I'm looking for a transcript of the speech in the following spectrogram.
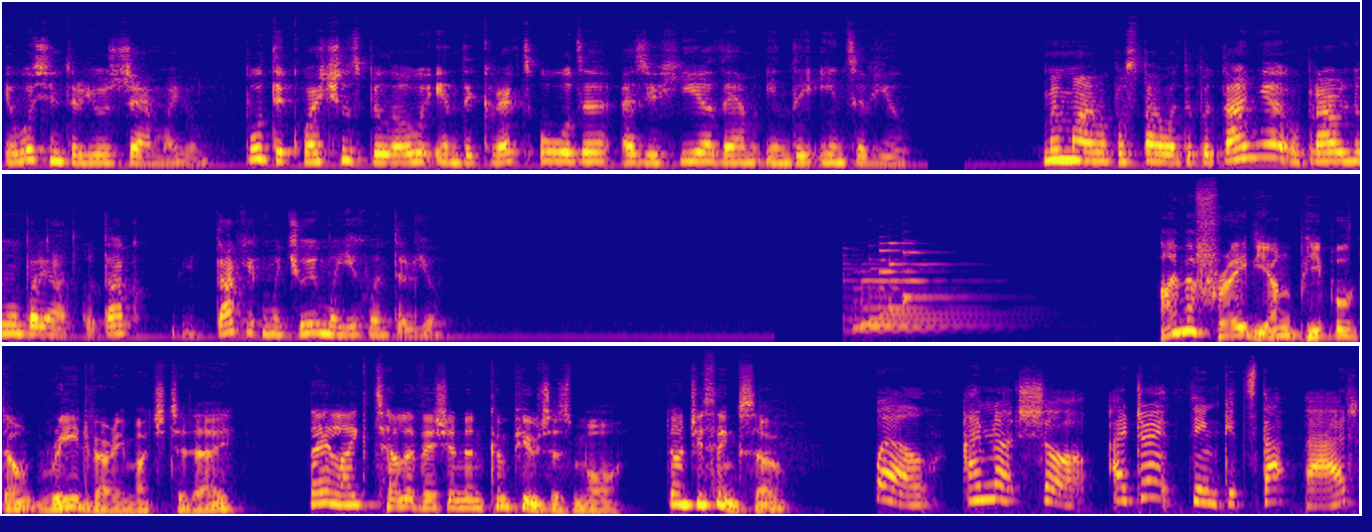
І ось інтерв'ю з Джеммою. Put the questions below in the correct order as you hear them in the interview. Ми маємо поставити питання у правильному порядку, так, так як ми чуємо їх в інтерв'ю. I'm afraid young people don't read very much today. They like television and computers more. Don't you think so? Well, I'm not sure. I don't think it's that bad.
